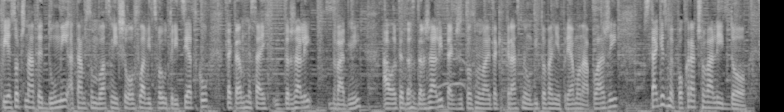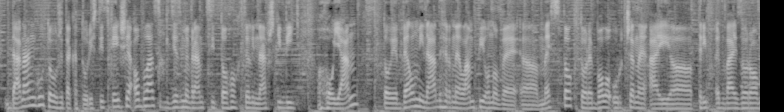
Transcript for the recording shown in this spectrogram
piesočnáte Duny a tam som vlastne išiel oslaviť svoju 30 tak tam sme sa ich zdržali dva dni, ale teda zdržali, takže to sme mali také krásne ubytovanie priamo na pláži. Stade sme pokračovali do Danangu, to už je taká turistickejšia oblasť, kde sme v rámci toho chceli navštíviť Hojan. To je veľmi nádherné lampionové uh, mesto, ktoré bolo určené aj uh, TripAdvisorom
